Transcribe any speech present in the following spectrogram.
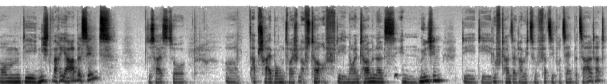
ähm, die nicht variabel sind. Das heißt so äh, Abschreibungen zum Beispiel aufs, auf die neuen Terminals in München, die die Lufthansa, glaube ich, zu 40 Prozent bezahlt hat.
